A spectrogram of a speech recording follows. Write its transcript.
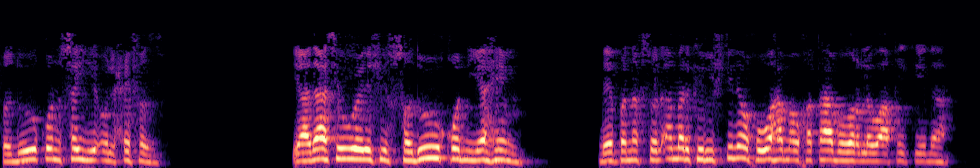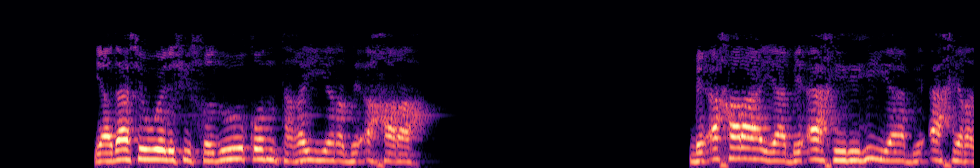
صدوق سیء الحفظ یا داسې وویل شي صدوق یهم د په نفس الامر کې رښتینه خو وهم او خطا به ورله واقع کېده یا داسې وویل شي صدوق تغیر باخره باخر یا باخره یا باخره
